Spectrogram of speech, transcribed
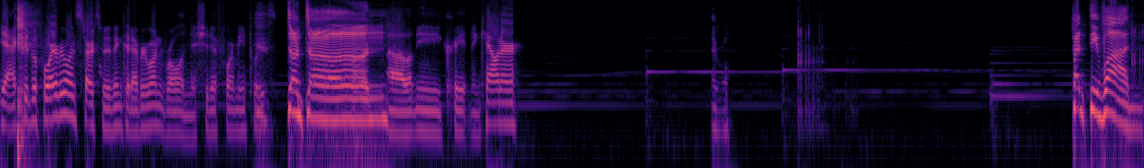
Yeah, actually, before everyone starts moving, could everyone roll initiative for me, please? Dun dun. Uh, let me create an encounter. I roll. Twenty-one.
